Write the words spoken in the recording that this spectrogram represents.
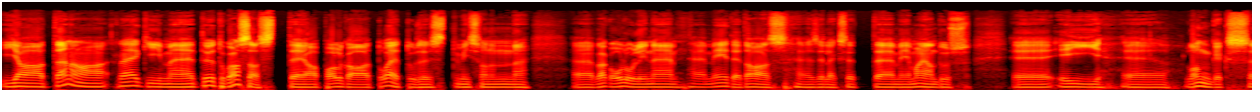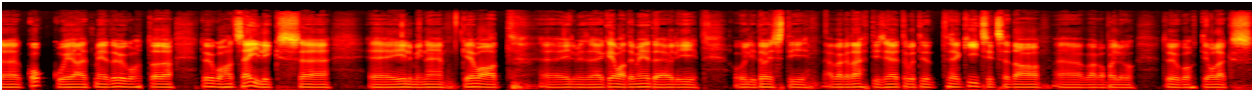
ja täna räägime Töötukassast ja palgatoetusest, mis on äh, väga oluline meede taas selleks, et meie majandus ei langeks kokku ja et meie töökohta, töökohad säiliks Eh, eelmine kevad, eh, eelmise kevade meede oli, oli tõesti väga tähtis ja ettevõtjad kiitsid seda, eh, väga palju töökohti oleks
